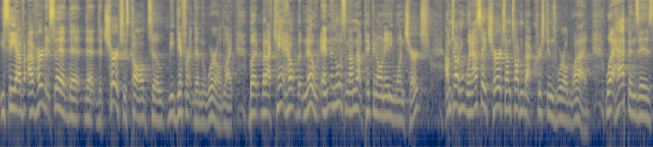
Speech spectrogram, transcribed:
You see, I've, I've heard it said that, that the church is called to be different than the world. Like, but, but I can't help but note, and, and listen, I'm not picking on any one church. I'm talking, when I say church, I'm talking about Christians worldwide. What happens is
